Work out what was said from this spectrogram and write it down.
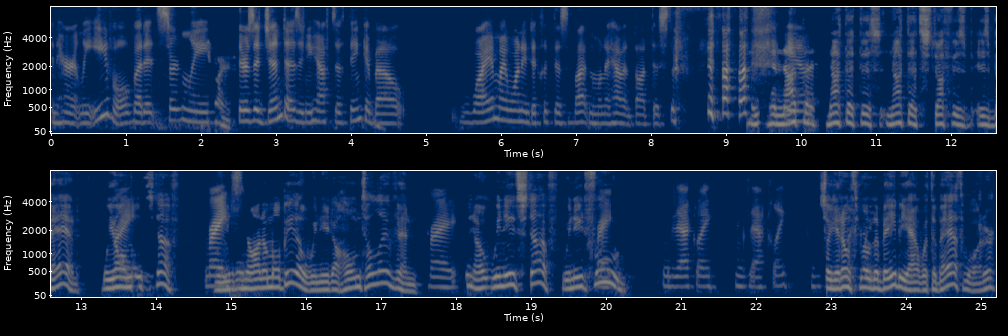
inherently evil but it's certainly Right. there's agendas and you have to think about why am i wanting to click this button when i haven't thought this through And, not Yeah. that not that this not that stuff is is bad. We all need stuff. Right. We need an automobile. We need a home to live in. right You know, we need stuff. We need Right. food. exactly exactly So you don't throw the baby out with the bathwater.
